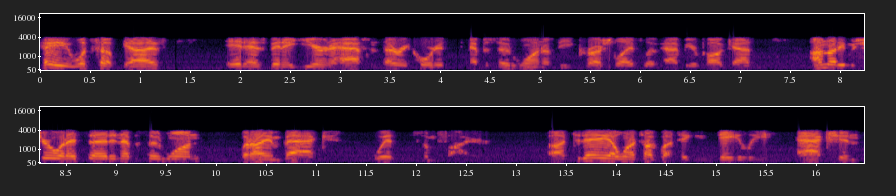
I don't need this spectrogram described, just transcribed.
Hey, what's up, guys? It has been a year and a half since I recorded episode one of the Crush Life Live Happier podcast. I'm not even sure what I said in episode one, but I am back with some fire. Uh, today, I want to talk about taking daily action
